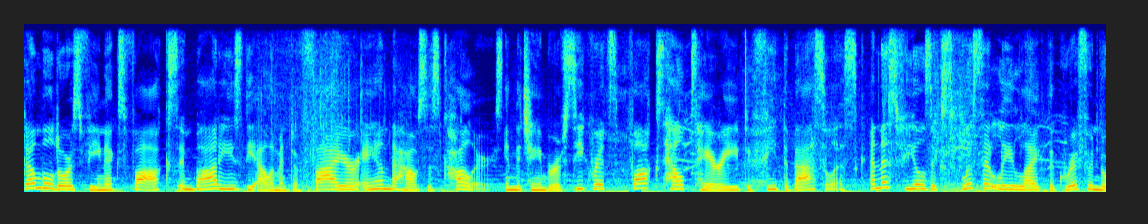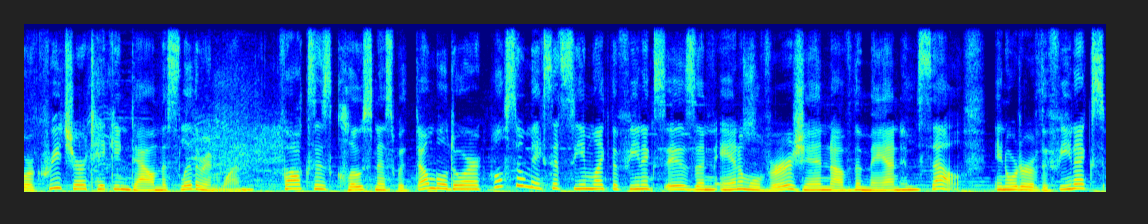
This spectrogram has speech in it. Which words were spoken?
Dumbledore's phoenix, Fawkes, embodies the element of fire and the house's colors. In the Chamber of Secrets, Fawkes helps Harry defeat the basilisk, and this feels explicitly like the Gryffindor creature taking down the Slytherin one. Fawkes's closeness with Dumbledore also makes it seem like the Phoenix is an animal version of the man himself. In Order of the Phoenix,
